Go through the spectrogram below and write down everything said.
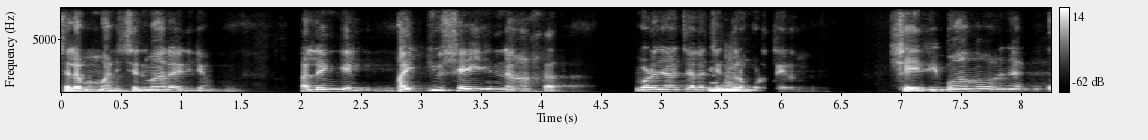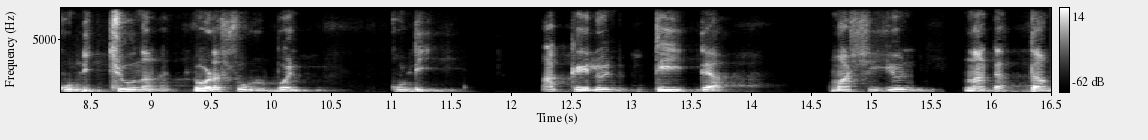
ചിലപ്പോൾ മനുഷ്യന്മാരായിരിക്കും. അല്ലെങ്കിൽ അയ്യു ഷെയ്ൻ ആഹർ. ഇവിടെ ഞാൻ ചില ചിത്രം കൊടുത്തിരുന്നു. ഷെരിബ എന്ന് പറഞ്ഞാൽ കുടിച്ചു എന്നാണ്. ഇവിടെ ഷുർബുൻ കുടി അക്കിലുൻ തീറ്റ മഷിയുൻ നടത്തം.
